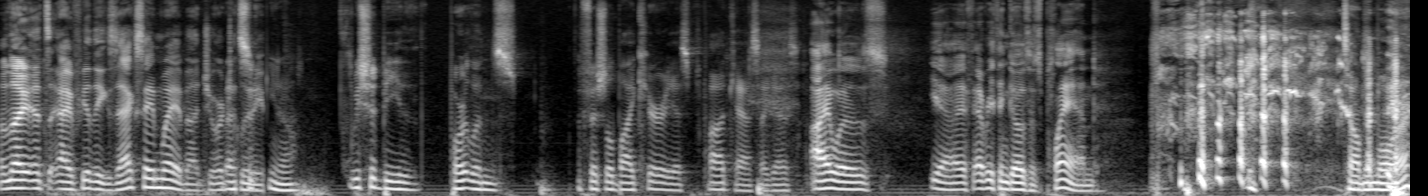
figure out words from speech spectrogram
I'm like, that's, I feel the exact same way about George That's Clooney. you know, we should be Portland's official bi curious podcast, I guess. I was, yeah. If everything goes as planned, Tell me more.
